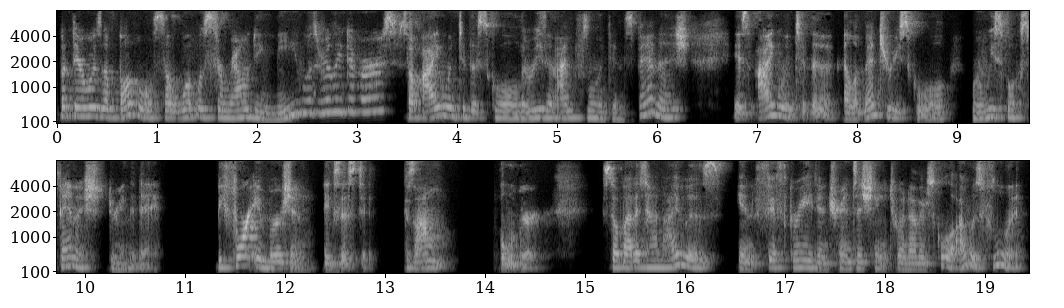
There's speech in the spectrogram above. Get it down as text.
but there was a bubble. So what was surrounding me was really diverse. So I went to the school. The reason I'm fluent in Spanish is I went to the elementary school where we spoke Spanish during the day before immersion existed because I'm older. So by the time I was in fifth grade and transitioning to another school, I was fluent.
